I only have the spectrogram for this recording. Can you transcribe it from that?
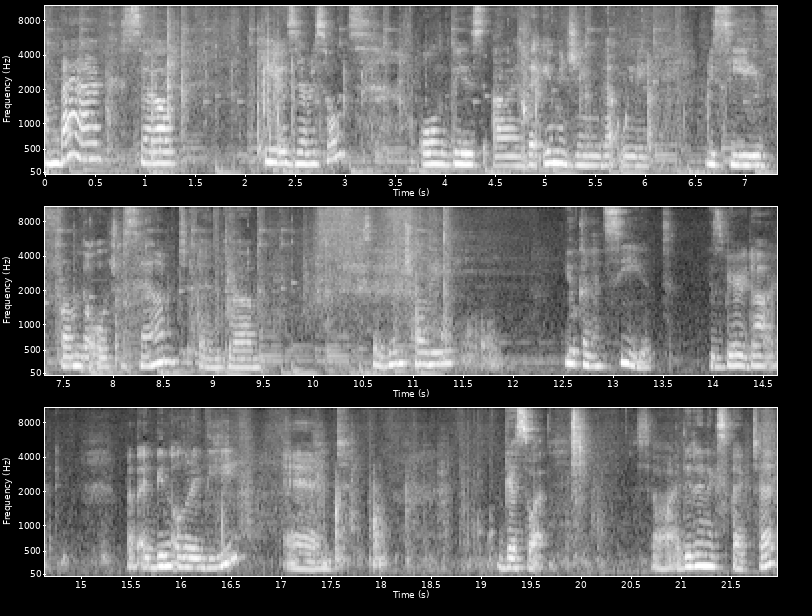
I'm back. So here is the results. All of these are the imaging that we receive from the ultrasound. And um, so eventually you cannot see it. It's very dark. But I've been already and guess what? So I didn't expect it.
